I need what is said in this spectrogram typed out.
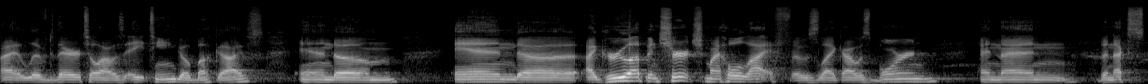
I lived there till I was 18, go Buckeyes. And, um, and uh, I grew up in church my whole life. It was like I was born, and then the next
